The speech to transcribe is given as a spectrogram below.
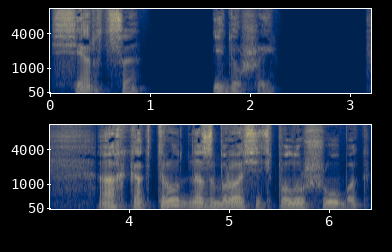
сердца и души. Ах, как трудно сбросить полушубок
